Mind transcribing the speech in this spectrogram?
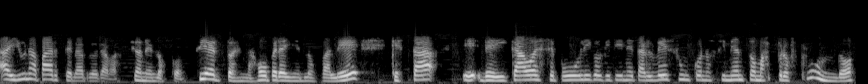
hay una parte de la programación en los conciertos, en las óperas y en los ballets, que está eh, dedicado a ese público que tiene tal vez un conocimiento más profundo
